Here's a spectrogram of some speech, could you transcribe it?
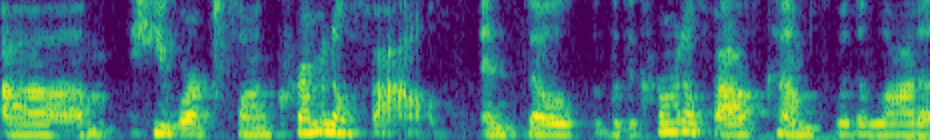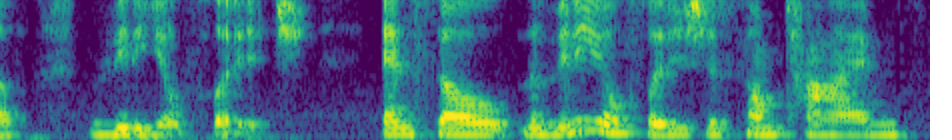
um, he works on criminal files. And so with the criminal files comes with a lot of video footage. And so the video footage is sometimes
